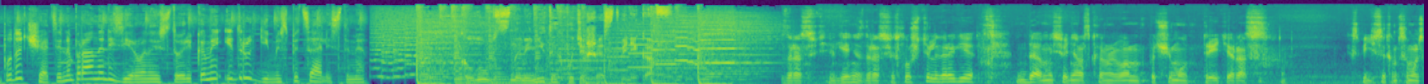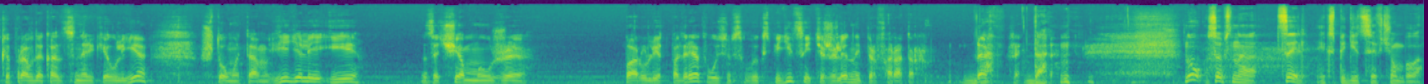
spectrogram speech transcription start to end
будут тщательно проанализированы историками и другими специалистами. Клуб знаменитых путешественников. Здравствуйте, Евгений. Здравствуйте, слушатели дорогие. Да, мы сегодня расскажем вам, почему третий раз экспедиция «Комсомольская правда» оказывается на реке Улье, что мы там видели и зачем мы уже пару лет подряд возим с собой экспедиции тяжеленный перфоратор. Да, да. да. Ну, собственно, цель экспедиции в чем была?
